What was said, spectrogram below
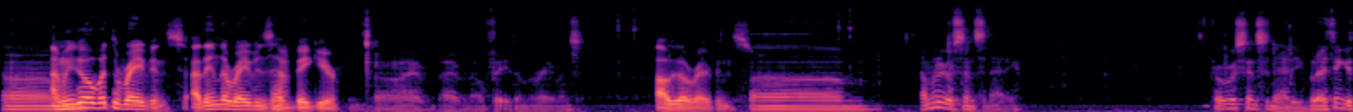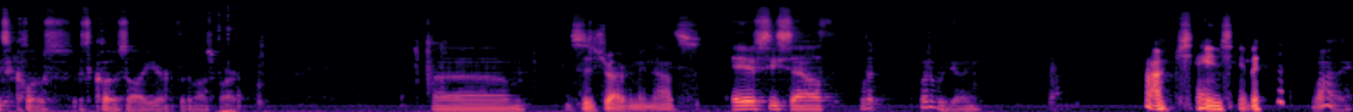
Um, I'm gonna go with the Ravens. I think the Ravens have a big year. Oh, I have, I have no faith in the Ravens. I'll go Ravens. Um, I'm gonna go Cincinnati. I'll go Cincinnati, but I think it's close. It's close all year for the most part. Um, this is driving me nuts. AFC South. What what are we doing? I'm changing it. Why?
